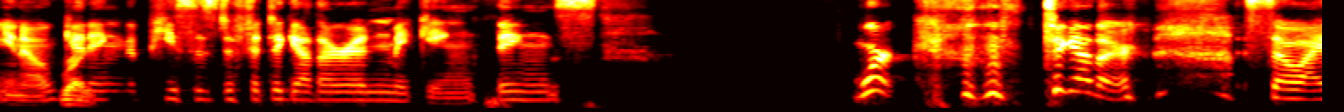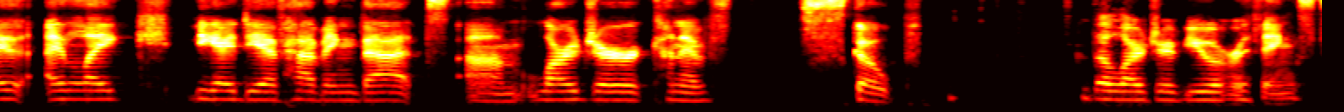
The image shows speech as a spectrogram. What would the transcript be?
You know, getting the pieces to fit together and making things work together. So I, I like the idea of having that um, larger kind of scope, the larger view over things.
